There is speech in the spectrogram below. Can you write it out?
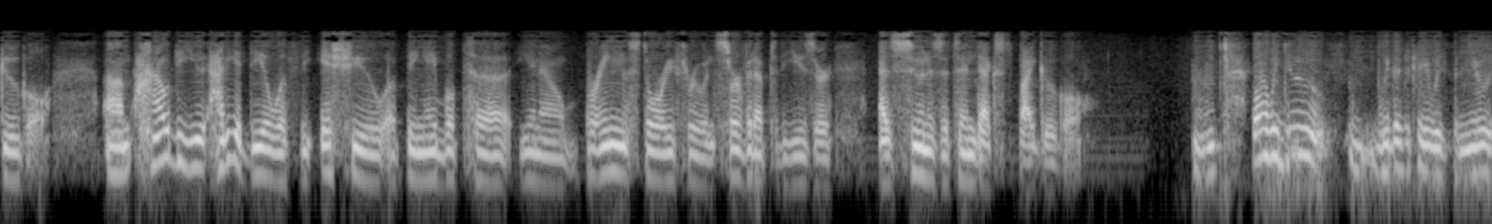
Google. Um, how do you how do you deal with the issue of being able to you know bring the story through and serve it up to the user as soon as it's indexed by Google? Mhm. Well, we do. We basically, with the new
